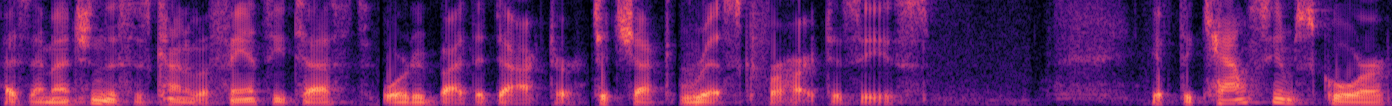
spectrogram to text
As I mentioned, this is kind of a fancy test ordered by the doctor to check risk for heart disease. If the calcium score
